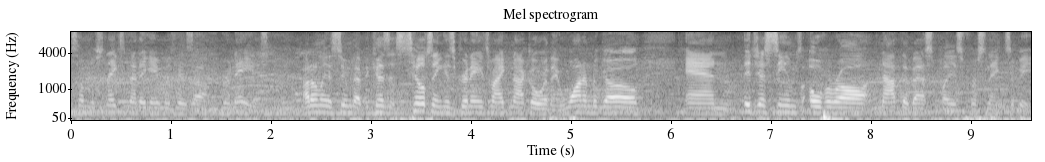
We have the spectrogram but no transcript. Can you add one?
some of Snake's metagame with his um, grenades. I'd only assume that because it's tilting, his grenades might not go where they want him to go, and it just seems overall not the best place for Snake to be.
